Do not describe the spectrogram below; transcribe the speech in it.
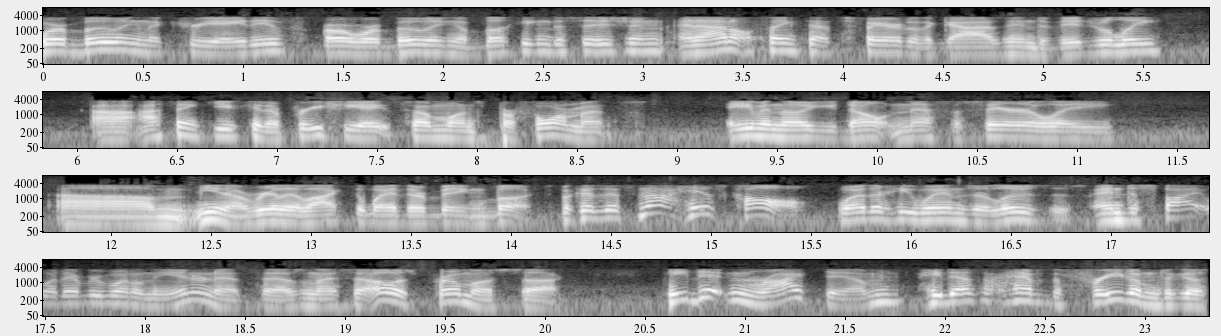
We're booing the creative, or we're booing a booking decision, and I don't think that's fair to the guys individually. Uh, I think you can appreciate someone's performance even though you don't necessarily, um, you know, really like the way they're being booked, because it's not his call whether he wins or loses. And despite what everyone on the internet says, when they say, "Oh, his promos suck," he didn't write them. He doesn't have the freedom to go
